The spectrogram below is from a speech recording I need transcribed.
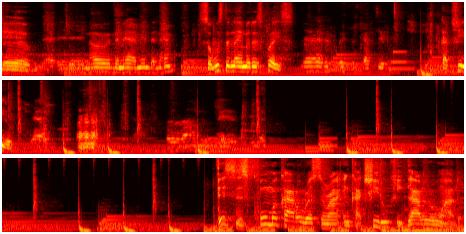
Yeah. You know the name, I mean the name? So what's the name of this place? Yeah, this place is Kacyiru. Cachito. Yeah. Uh-huh. All around the place. This is Kumakado Restaurant in Kacyiru, Kigali, Rwanda.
